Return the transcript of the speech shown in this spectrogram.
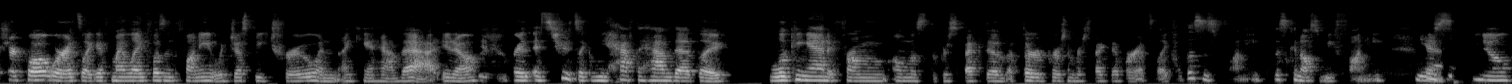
fisher quote where it's like if my life wasn't funny it would just be true and i can't have that you know? Where it's true it's like we have to have that like looking at it from almost the perspective a third person perspective where it's like well this is funny. This can also be funny. Yeah. you know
